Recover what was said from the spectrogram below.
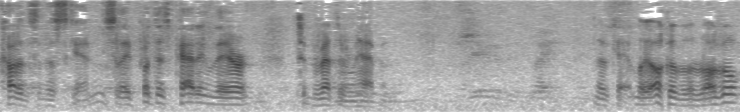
cut into the skin. So they put this padding there to prevent it from happening. Okay, lo yakov rogel.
